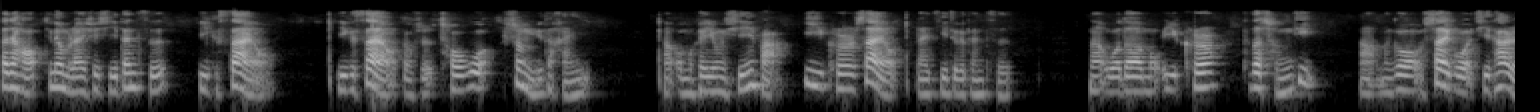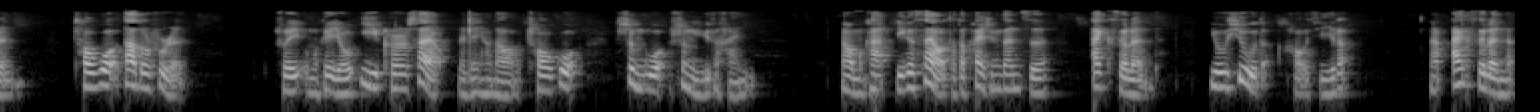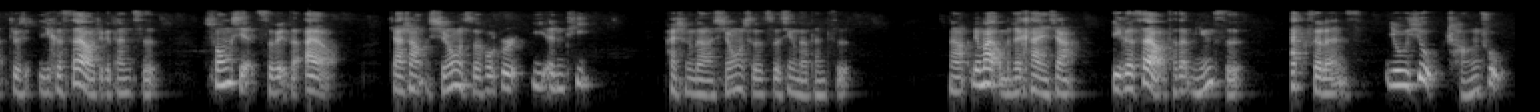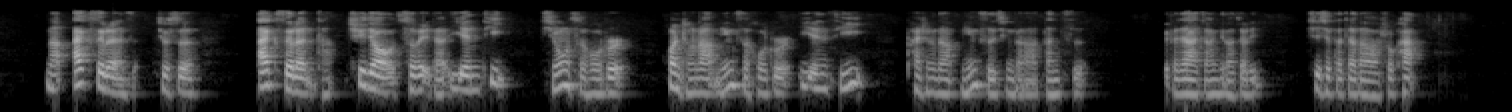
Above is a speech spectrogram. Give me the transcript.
大家好，今天我们来学习单词 excel。excel 表示超过、剩余的含义。那我们可以用谐音法一科 cell 来记这个单词。那我的某一科它的成绩啊能够赛过其他人，超过大多数人，所以我们可以由一科 cell 来联想到超过、胜过、剩余的含义。那我们看 excel 它的派生单词 excellent，优秀的，好极了。那 excellent 就是 excel 这个单词双写词尾的 l 加上形容词后缀 ent 派生的形容词词性的单词。那另外我们再看一下 excel 它的名词 excellence 优秀长处。那 excellence 就是 excellent 去掉词尾的 ent 形容词后缀换成了名词后缀 ence 派生的名词性的单词。给大家讲解到这里。谢谢大家的收看。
